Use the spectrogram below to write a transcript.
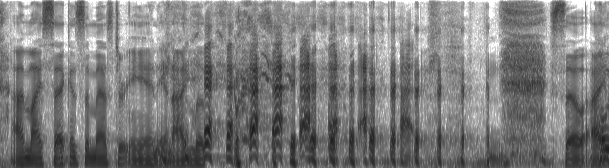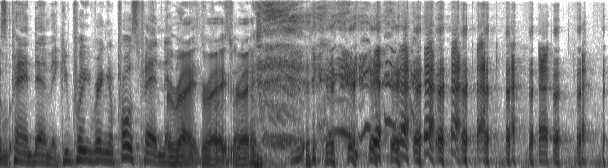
I'm my second semester in, and I look. so I post pandemic. You bring a post pandemic. Right, right, right.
